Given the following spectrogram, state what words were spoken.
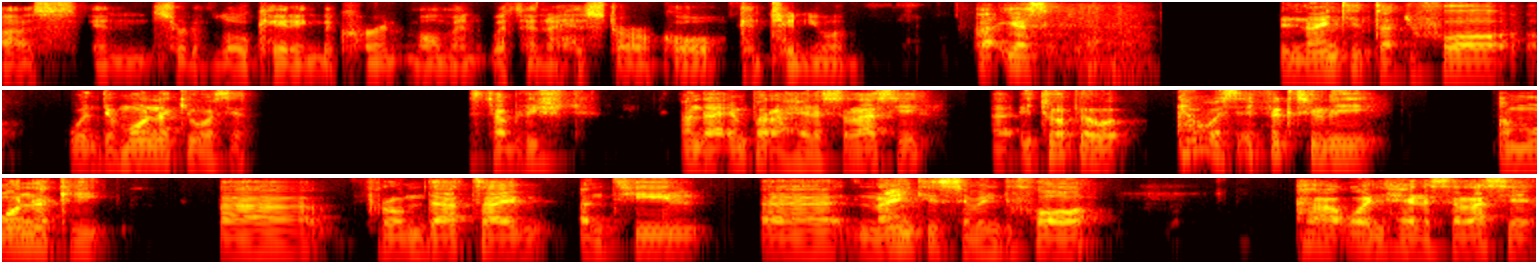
us in sort of locating the current moment within a historical continuum? Uh, yes. In 1934, when the monarchy was established under Emperor Haile Selassie, uh, Ethiopia was effectively a monarchy uh, from that time until 1974, uh, uh, when Haile Selassie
